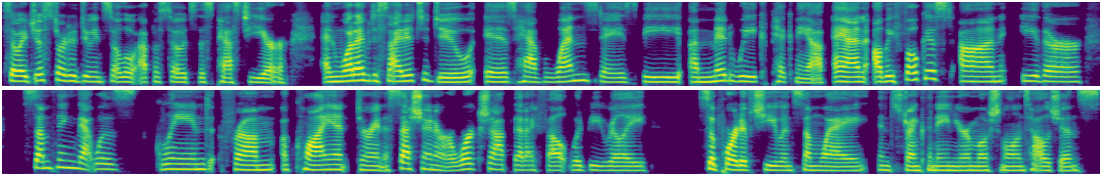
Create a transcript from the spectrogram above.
So I just started doing solo episodes this past year. And what I've decided to do is have Wednesdays be a midweek pick me up. And I'll be focused on either something that was gleaned from a client during a session or a workshop that I felt would be really supportive to you in some way in strengthening your emotional intelligence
